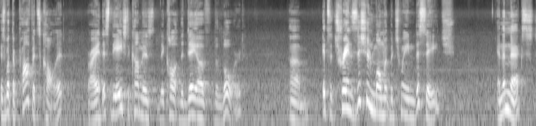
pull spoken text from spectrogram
is what the prophets call it, right? This the age to come is they call it the day of the Lord. Um, it's a transition moment between this age and the next.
